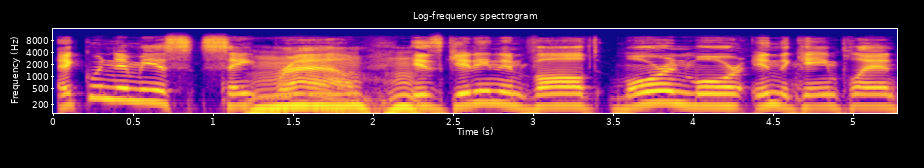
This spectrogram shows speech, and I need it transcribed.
Equanimous St. Brown Mhm. is getting involved more and more in the game plan.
